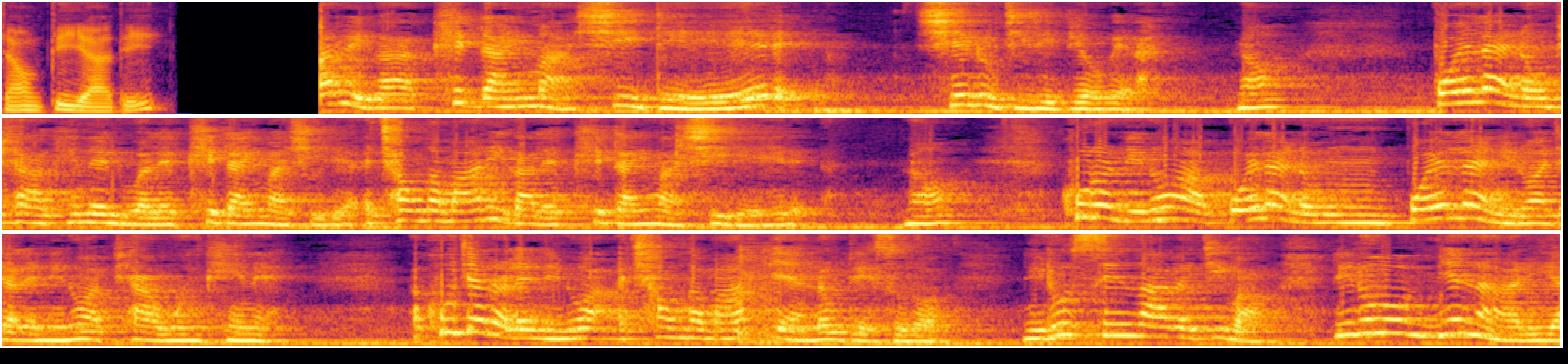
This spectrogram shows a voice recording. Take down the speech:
ကြောင်းသိရသည်အားတွေကခစ်တိုင်းမှာရှိတယ်တဲ့ရှင်းလူကြီးတွေပြောခဲ့တာနော်ပွဲလိုက်လုံးဖြာခင်းတဲ့လူကလည်းခစ်တိုင်းမှာရှိတယ်အချောင်သမားတွေကလည်းခစ်တိုင်းမှာရှိတယ်တဲ့ နော်ခုတော့နင်တို့ကပွဲလိုက်လုံးပွဲလိုက်နေတော့ကြလဲနင်တို့ကဖြာဝင်ခင်းတယ်အခုကျတော့လဲနင်တို့ကအချောင်သမားပြန်လုပ်တယ်ဆိုတော့နင်တို့စဉ်းစားပဲကြည့်ပါဦးနင်တို့မျက်နာတွေက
